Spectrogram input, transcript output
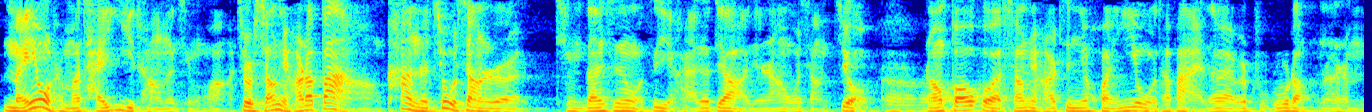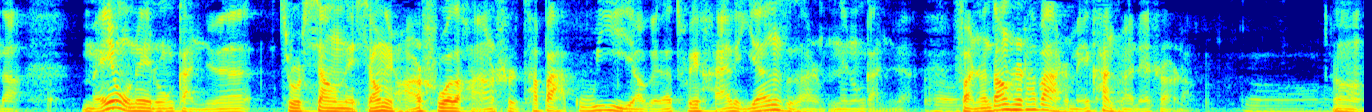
没有什么太异常的情况，就是小女孩的爸啊，看着就像是挺担心我自己孩子掉下去，然后我想救，然后包括小女孩进去换衣服，她爸也在外边煮煮等着什么的，没有那种感觉，就是像那小女孩说的，好像是她爸故意要给她推海里淹死她什么那种感觉。反正当时她爸是没看出来这事儿的。嗯，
